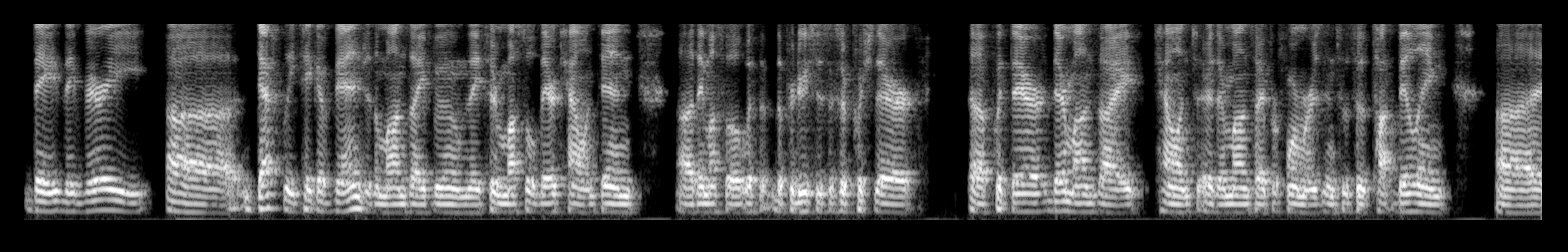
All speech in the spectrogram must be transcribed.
they they very uh, deftly take advantage of the Manzai boom. They sort of muscle their talent in. Uh, they muscle with the producers to sort of push their uh, put their their Manzai talent or their Manzai performers into sort of top billing, uh,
